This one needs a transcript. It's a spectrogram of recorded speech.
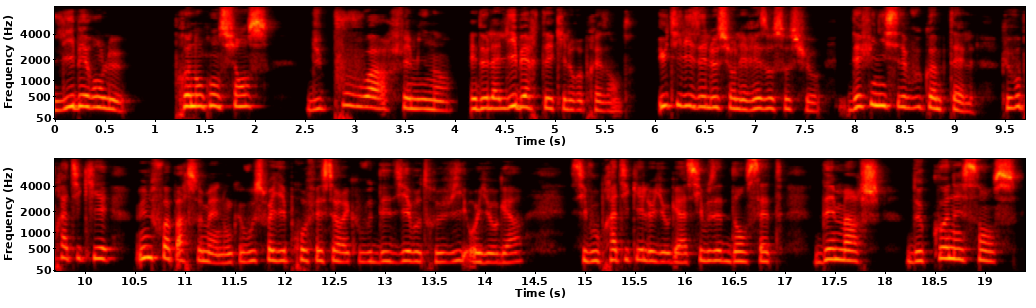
libérons-le, prenons conscience du pouvoir féminin et de la liberté qu'il représente. Utilisez-le sur les réseaux sociaux. Définissez-vous comme tel, que vous pratiquiez une fois par semaine ou que vous soyez professeur et que vous dédiez votre vie au yoga. Si vous pratiquez le yoga, si vous êtes dans cette démarche de connaissance,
